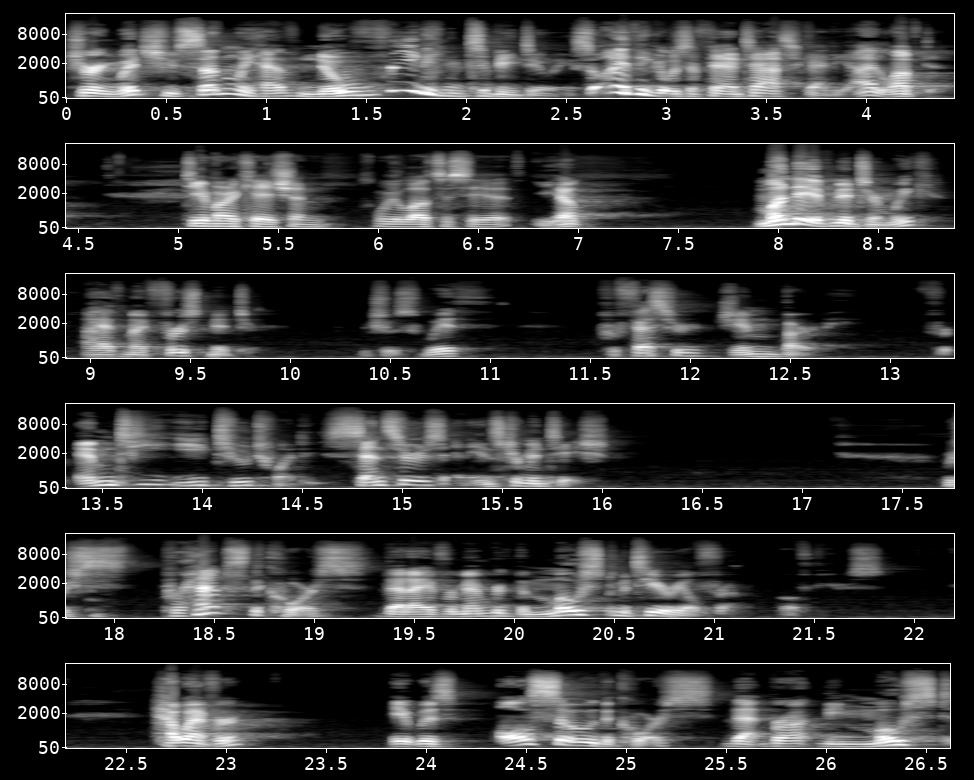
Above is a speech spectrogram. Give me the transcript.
during which you suddenly have no reading to be doing. So I think it was a fantastic idea. I loved it. Demarcation. We love to see it. Yep. Monday of midterm week, I have my first midterm, which was with Professor Jim Barby for MTE 220 Sensors and Instrumentation, which is perhaps the course that I've remembered the most material from over the years. However, it was also the course that brought the most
